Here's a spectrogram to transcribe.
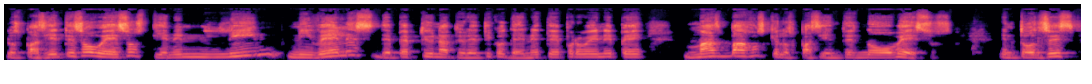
Los pacientes obesos tienen niveles de péptido natriuréticos de NT-proBNP más bajos que los pacientes no obesos. Entonces,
